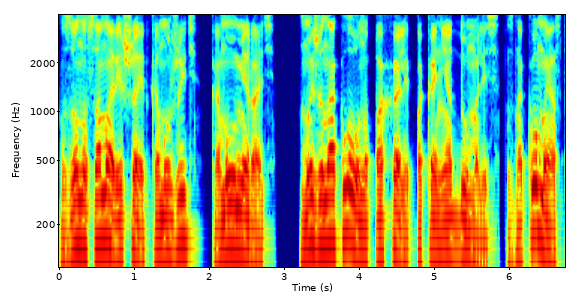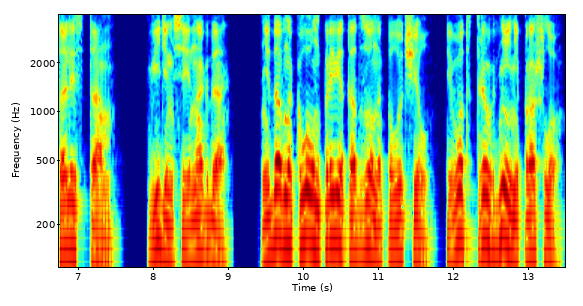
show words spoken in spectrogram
Зона сама решает, кому жить, кому умирать. Мы же на клоуна пахали, пока не отдумались. Знакомые остались там. Видимся иногда. Недавно клоун привет от зоны получил, и вот трех дней не прошло,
